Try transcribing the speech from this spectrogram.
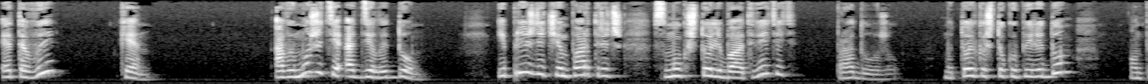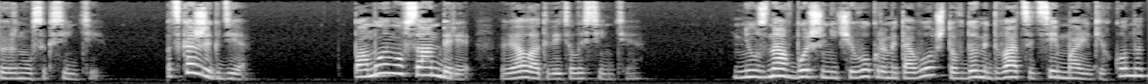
«Это вы, Кен?» «А вы можете отделать дом?» И прежде чем Партридж смог что-либо ответить, продолжил. «Мы только что купили дом...» Он повернулся к Синтии. «Подскажи, где?» «По-моему, в Санбери», — вяло ответила Синтия. Не узнав больше ничего, кроме того, что в доме 27 маленьких комнат,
